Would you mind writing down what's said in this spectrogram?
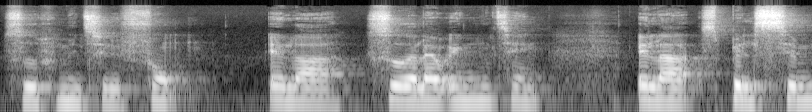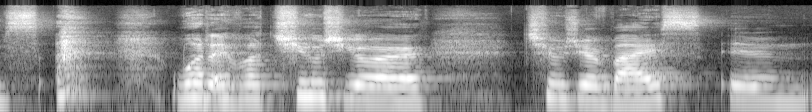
sidde på min telefon, eller sidde og lave ingenting, eller spille Sims. Whatever, choose your, choose your vice. Øhm,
